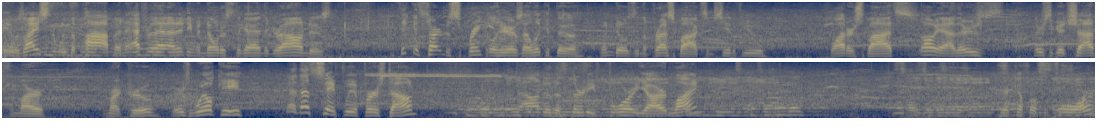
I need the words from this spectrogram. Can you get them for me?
it was Ison with the pop, and after that, I didn't even notice the guy on the ground. Is I think it's starting to sprinkle here as I look at the windows in the press box. I'm seeing a few water spots. Oh yeah, there's there's a good shot from our from our crew. There's Wilkie. Yeah, that's safely a first down. Down to the 34 yard line. Pick up a four.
